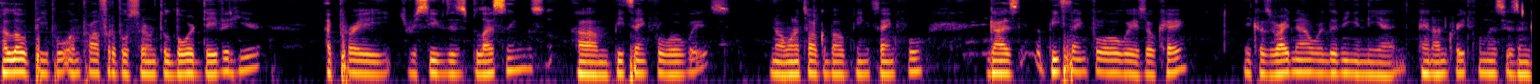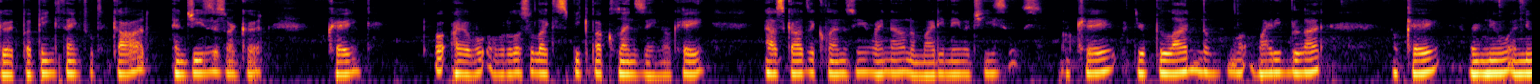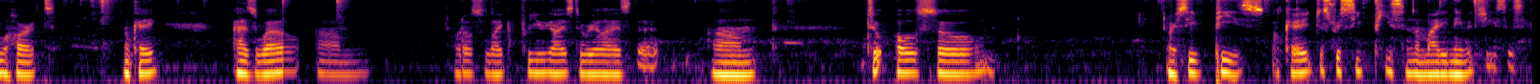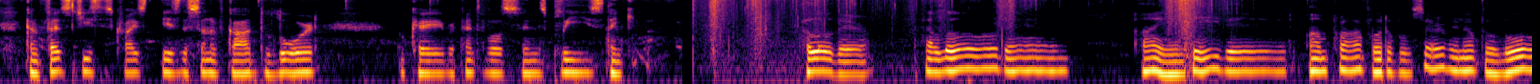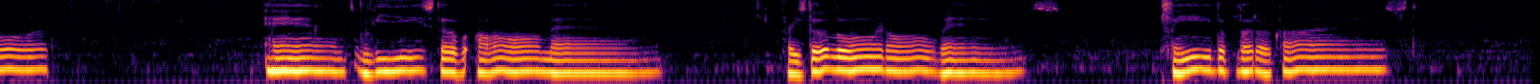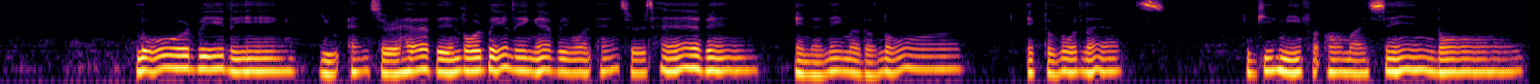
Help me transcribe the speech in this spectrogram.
Hello, people. Unprofitable servant, the Lord David here. I pray you receive these blessings. Um, be thankful always. You know, I want to talk about being thankful. Guys, be thankful always, okay? Because right now we're living in the end, and ungratefulness isn't good, but being thankful to God and Jesus are good, okay? I would also like to speak about cleansing, okay? Ask God to cleanse you right now in the mighty name of Jesus, okay? With your blood, the mighty blood, okay? Renew a new heart. Okay, as well. Um, I would also like for you guys to realize that um, to also receive peace. Okay, just receive peace in the mighty name of Jesus. Confess Jesus Christ is the Son of God, the Lord. Okay, repent of all sins, please. Thank you. Hello there. Hello there. I am David, unprofitable servant of the Lord, and least of all men. Praise the Lord always. Plead the blood of Christ. Lord willing, you enter heaven. Lord willing, everyone enters heaven. In the name of the Lord if the Lord lets. Forgive me for all my sin, Lord.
